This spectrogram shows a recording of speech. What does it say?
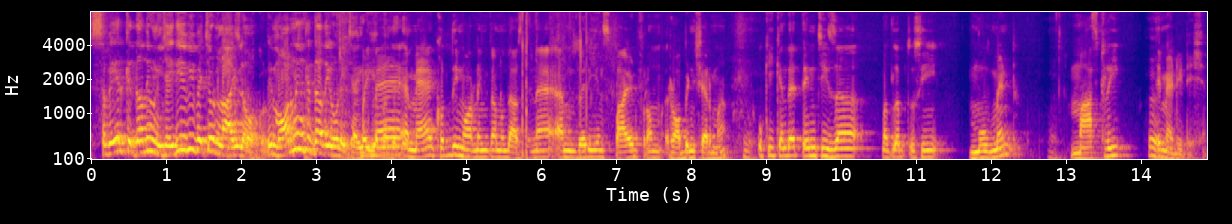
ਸਵੇਰ ਕਿੱਦਾਂ ਦੀ ਹੋਣੀ ਚਾਹੀਦੀ ਇਹ ਵੀ ਵਿੱਚੋਂ ਲਾ ਹੀ ਲਓ। ਵੀ ਮਾਰਨਿੰਗ ਕਿੱਦਾਂ ਦੀ ਹੋਣੀ ਬਈ ਚਾਹੀਦੀ ਬੰਦੇ ਮੈਂ ਮੈਂ ਖੁਦ ਦੀ ਮਾਰਨਿੰਗ ਤੁਹਾਨੂੰ ਦੱਸ ਦਿੰਦਾ I am very inspired from Robin Sharma ਉਹ ਕੀ ਕਹਿੰਦਾ ਤਿੰਨ ਚੀਜ਼ਾਂ ਮਤਲਬ ਤੁਸੀਂ ਮੂਵਮੈਂਟ ਮਾਸਟਰੀ ਤੇ ਮੈਡੀਟੇਸ਼ਨ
